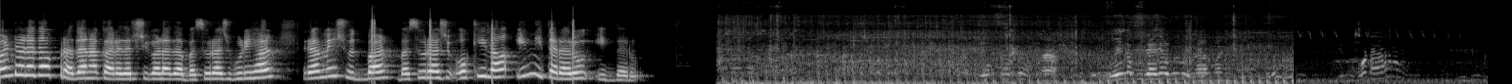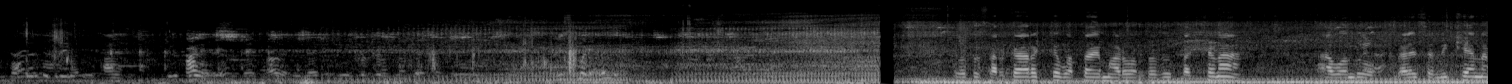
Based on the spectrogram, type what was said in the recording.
ಮಂಡಳದ ಪ್ರಧಾನ ಕಾರ್ಯದರ್ಶಿಗಳಾದ ಬಸವರಾಜ್ ಗುಡಿಹಾಳ್, ರಮೇಶ್ ಉದ್ಬಾಳ್, ಬಸವರಾಜ್ ವಕೀಲ ಇನ್ನಿತರರು ಇದ್ದರು ಇವತ್ತು ಸರ್ಕಾರಕ್ಕೆ ಒತ್ತಾಯ ಮಾಡುವಂಥದ್ದು ತಕ್ಷಣ ಆ ಒಂದು ಬೆಳೆ ಸಮೀಕ್ಷೆಯನ್ನು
